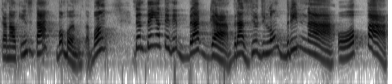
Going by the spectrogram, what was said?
canal 15 está bombando, tá bom? Também a TV Braga, Brasil de Londrina. Opa!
